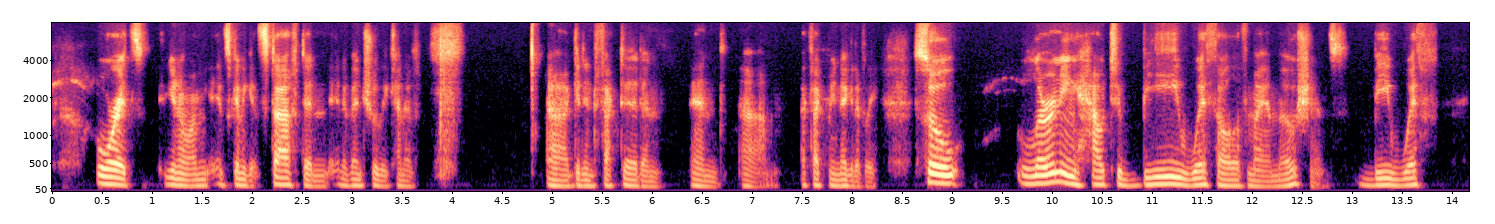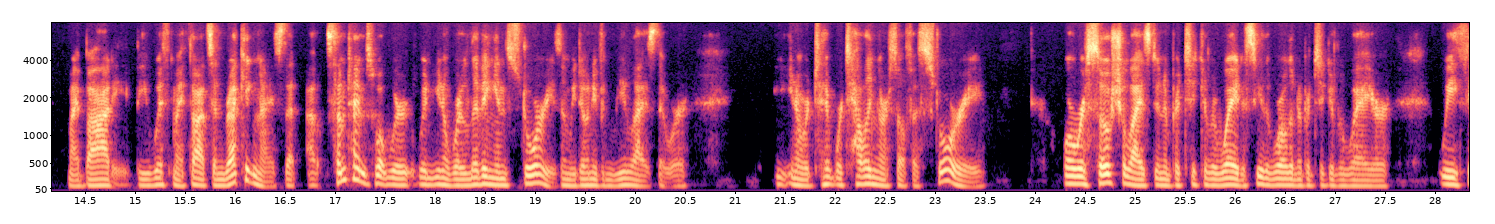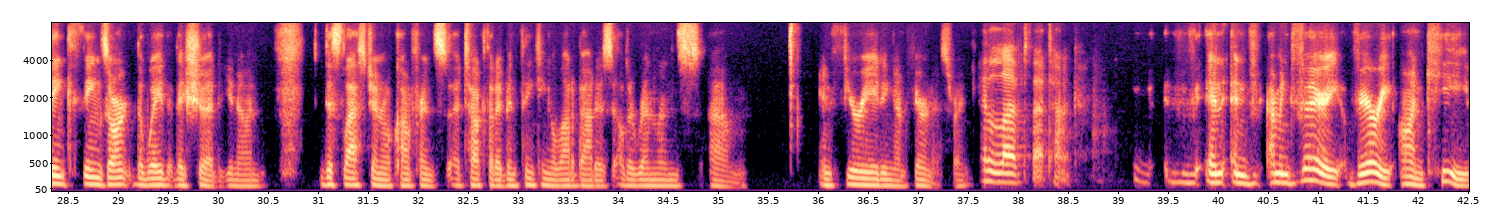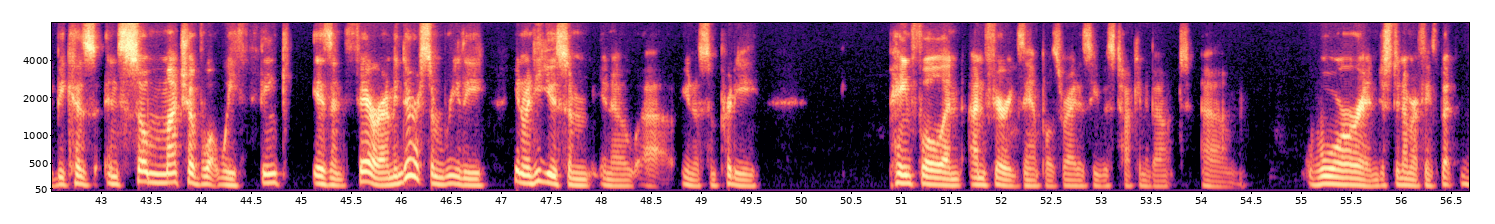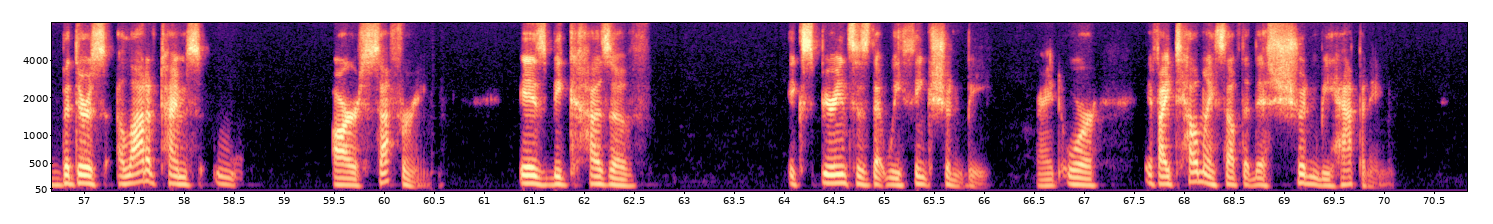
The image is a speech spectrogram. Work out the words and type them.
or it's you know I'm, it's going to get stuffed and, and eventually kind of uh, get infected and and um, affect me negatively. So learning how to be with all of my emotions, be with my body, be with my thoughts, and recognize that uh, sometimes what we're when you know we're living in stories and we don't even realize that we're you know we're t- we're telling ourselves a story, or we're socialized in a particular way to see the world in a particular way, or we think things aren't the way that they should. You know, and this last general conference talk that I've been thinking a lot about is Elder Renlund's um, infuriating unfairness. Right. I loved that talk and and I mean very very on key because in so much of what we think isn't fair. I mean there are some really you know and he used some you know uh, you know some pretty painful and unfair examples right as he was talking about um, war and just a number of things. But but there's a lot of times our suffering is because of experiences that we think shouldn't be right or if I tell myself that this shouldn't be happening,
